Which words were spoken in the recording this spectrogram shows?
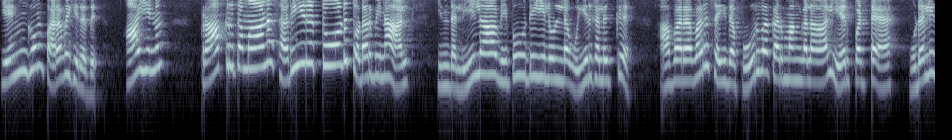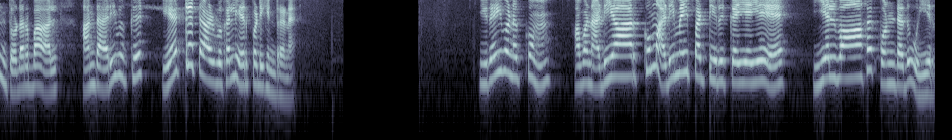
எங்கும் பரவுகிறது. ஆயினும் பிராகிருதமான சரீரத்தோடு தொடர்பினால் இந்த லீலா விபூதியிலுள்ள உயிர்களுக்கு அவரவர் செய்த பூர்வ கர்மங்களால் ஏற்பட்ட உடலின் தொடர்பால் அந்த அறிவுக்கு ஏற்றத்தாழ்வுகள் ஏற்படுகின்றன. இறைவனுக்கும் அவன் அடியார்க்கும் அடிமைப்பட்டிருக்கையே இயல்பாக கொண்டது உயிர்.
